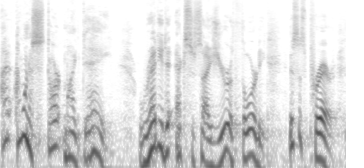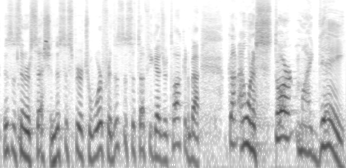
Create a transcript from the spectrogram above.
I, I want to start my day ready to exercise your authority. This is prayer. This is intercession. This is spiritual warfare. This is the stuff you guys are talking about. God, I want to start my day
